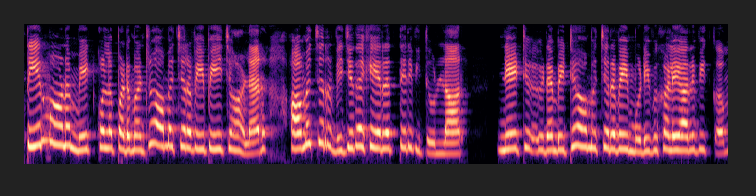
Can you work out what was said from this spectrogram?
தீர்மானம் மேற்கொள்ளப்படும் என்று அமைச்சரவை பேச்சாளர் அமைச்சர் விஜிதஹேரத் தெரிவித்துள்ளார். நேற்று இடம்பெற்ற அமைச்சரவை முடிவுகளை அறிவிக்கும்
